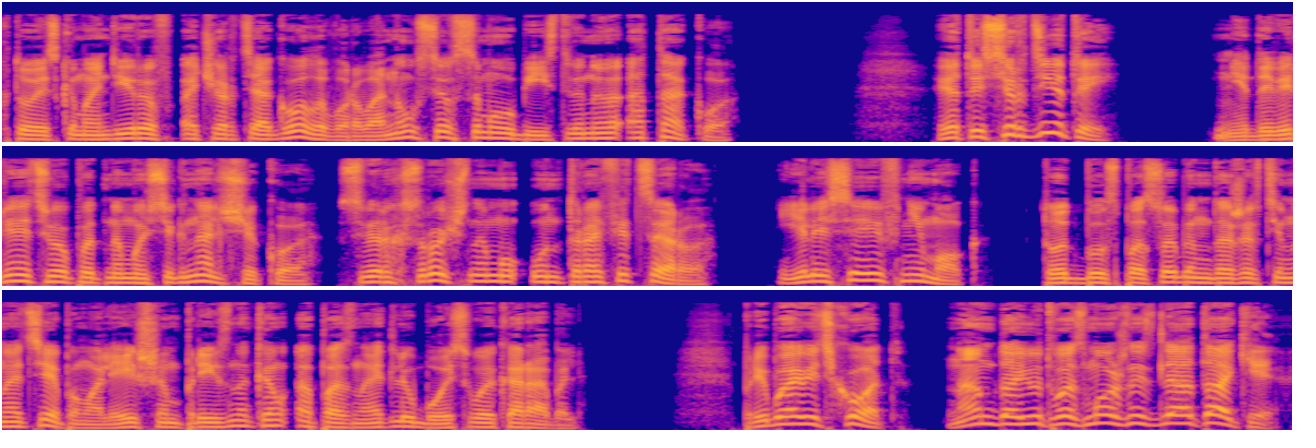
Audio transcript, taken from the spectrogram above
кто из командиров, очертя голову, рванулся в самоубийственную атаку. «Это сердитый!» Не доверять опытному сигнальщику, сверхсрочному унтер-офицеру, Елисеев не мог. Тот был способен даже в темноте по малейшим признакам опознать любой свой корабль. «Прибавить ход! Нам дают возможность для атаки!»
